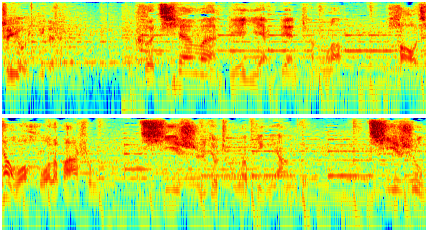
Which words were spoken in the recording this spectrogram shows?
只有一个人。可千万别演变成了，好像我活了八十五，七十就成了病秧子，七十五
